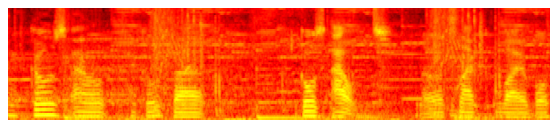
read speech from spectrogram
It goes out, it goes that goes out. No, that's not viable.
